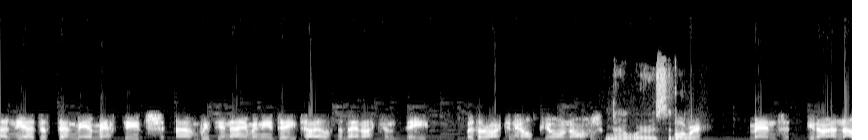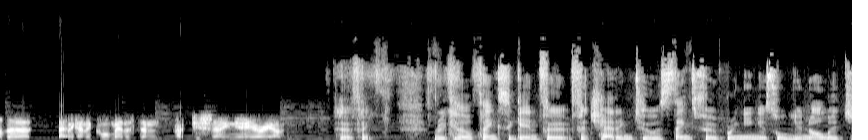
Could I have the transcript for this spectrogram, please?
and yeah, just send me a message um, with your name and your details, and then I can see whether I can help you or not. No worries at Or all. recommend, you know, another mechanical medicine practitioner in your area. Perfect. Raquel, thanks again for, for chatting to us. Thanks for bringing us all your knowledge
